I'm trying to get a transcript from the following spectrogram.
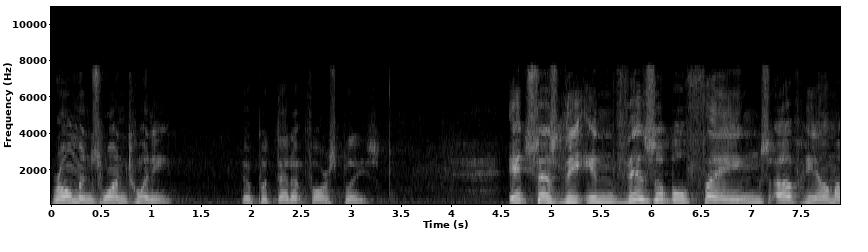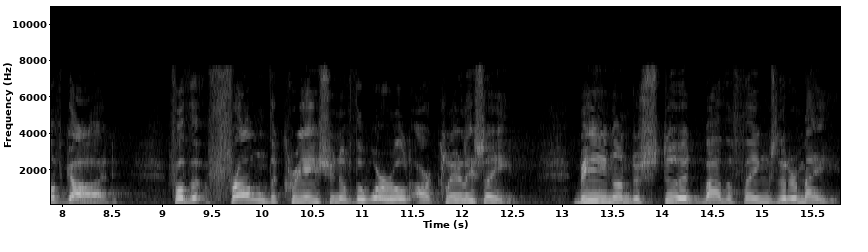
Romans 1:20, they'll put that up for us please. It says the invisible things of him of God for the, from the creation of the world are clearly seen, being understood by the things that are made,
